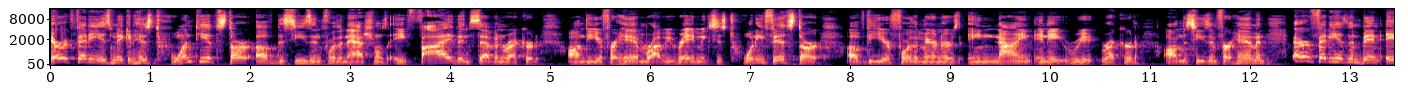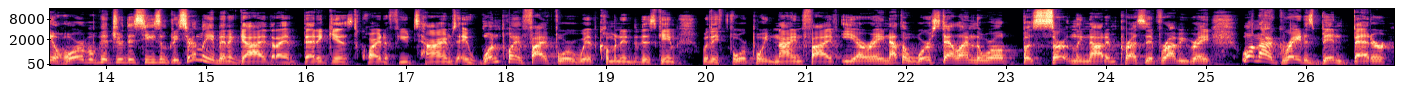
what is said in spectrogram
Eric Fedde is making his 20th start of the season for the Nationals, a 5 and 7 record on the year for him. Robbie Ray makes his 25th start of the year for the Mariners, a 9 and 8 re- record on the season for him. And Eric Fedde hasn't been a horrible pitcher this season, but he certainly been a guy that I have bet against quite a few times. A 1.54 whip coming into this game with a 4.95 ERA. Not the worst stat line in the world, but certainly not impressive. Robbie Ray, while not great, has been better.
